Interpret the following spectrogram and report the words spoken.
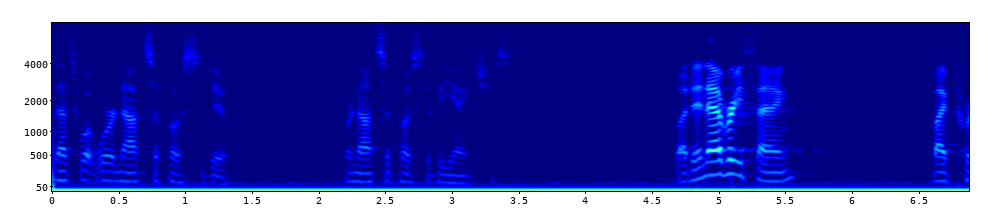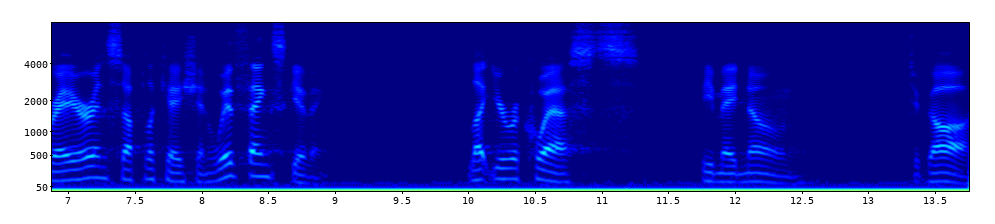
that's what we're not supposed to do. We're not supposed to be anxious. But in everything, by prayer and supplication, with thanksgiving, let your requests be made known to God.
